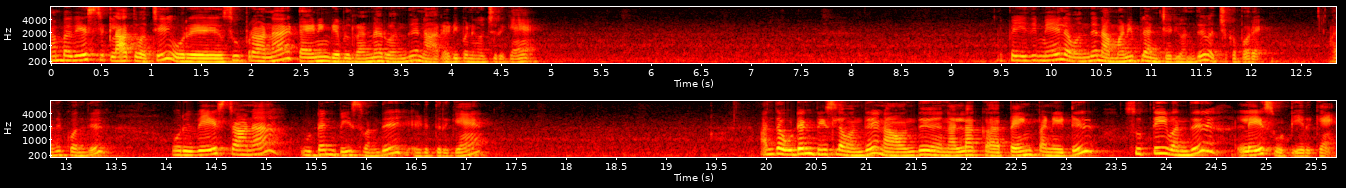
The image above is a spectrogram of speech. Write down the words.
நம்ம வேஸ்ட் கிளாத் வச்சு ஒரு சூப்பரான டைனிங் டேபிள் ரன்னர் வந்து நான் ரெடி பண்ணி வச்சுருக்கேன். இப்போ இது மேலே வந்து நான் மணி பிளான்ட் செடி வந்து வச்சுக்க போகிறேன் அதுக்கு வந்து ஒரு வேஸ்டான உட்டன் பீஸ் வந்து எடுத்திருக்கேன். அந்த உட்டன் பீஸில் வந்து நான் வந்து நல்லா க பெயிண்ட் பண்ணிவிட்டு சுற்றி வந்து லேஸ் ஒட்டியிருக்கேன்.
